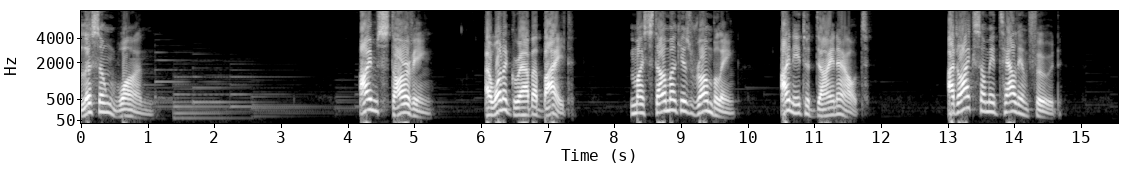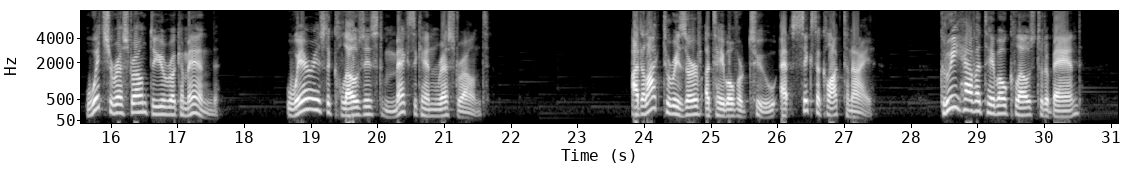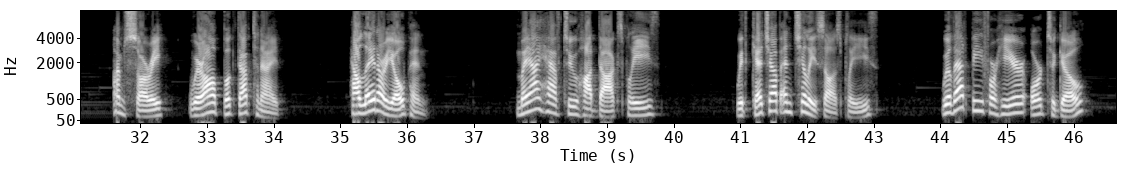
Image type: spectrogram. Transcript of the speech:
Lesson 1 I'm starving. I want to grab a bite. My stomach is rumbling. I need to dine out. I'd like some Italian food. Which restaurant do you recommend? Where is the closest Mexican restaurant? I'd like to reserve a table for two at six o'clock tonight. Could we have a table close to the band? I'm sorry, we're all booked up tonight. How late are you open? May I have two hot dogs, please? With ketchup and chili sauce, please. Will that be for here or to go?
